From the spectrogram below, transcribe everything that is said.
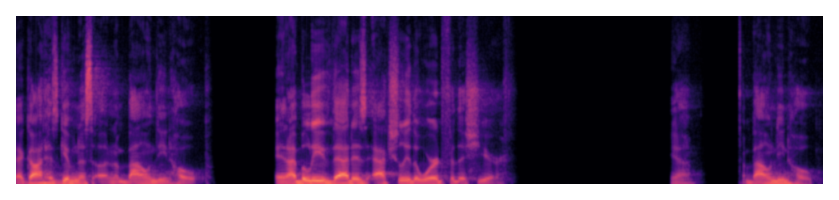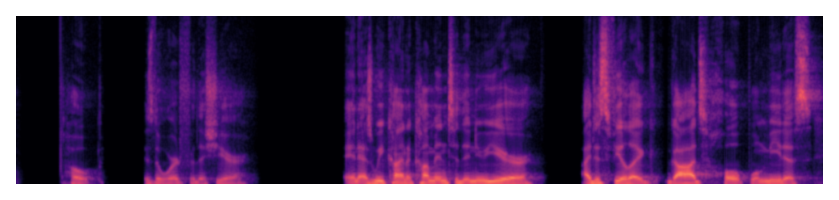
That God has given us an abounding hope. And I believe that is actually the word for this year. Yeah, abounding hope. Hope is the word for this year. And as we kind of come into the new year, I just feel like God's hope will meet us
